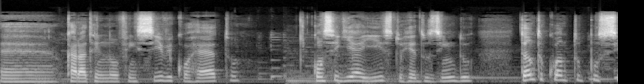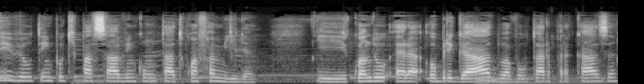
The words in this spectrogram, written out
É, caráter inofensivo e correto. Conseguia isto reduzindo tanto quanto possível o tempo que passava em contato com a família. E quando era obrigado a voltar para casa,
